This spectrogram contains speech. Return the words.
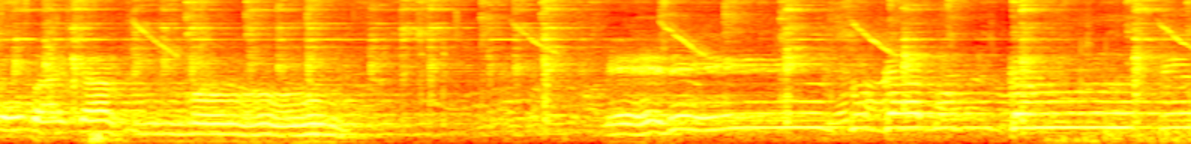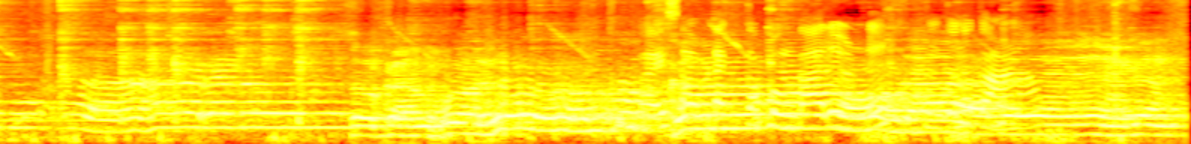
സുഖം പോലും അവിടെയൊക്കെ പൊങ്കാലയുണ്ട് നമുക്കൊന്ന് കാണാം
